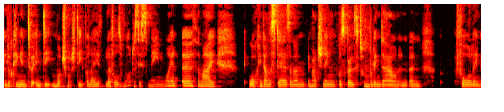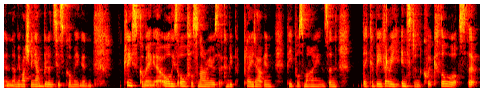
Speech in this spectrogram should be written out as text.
looking into it in deep, much much deeper la- levels. What does this mean? Why on earth am I? Walking down the stairs and I'm imagining us both tumbling down and, and falling, and I'm imagining ambulances coming and police coming, uh, all these awful scenarios that can be played out in people's minds. And they can be very instant, quick thoughts that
